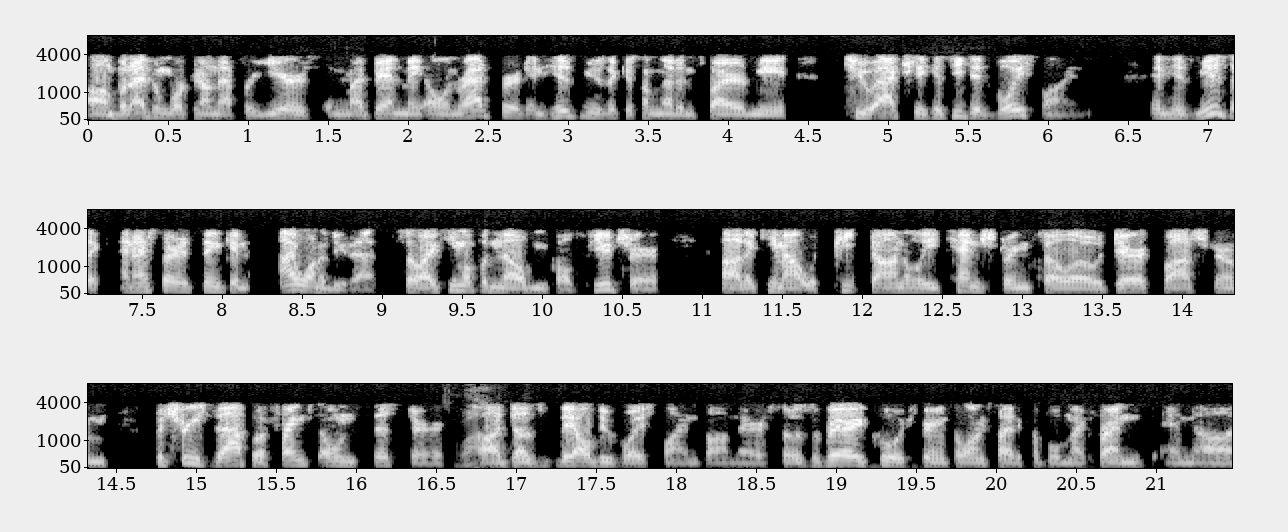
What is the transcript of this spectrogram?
Um, but I've been working on that for years. And my bandmate Owen Radford and his music is something that inspired me to actually because he did voice lines in his music. And I started thinking, I want to do that. So I came up with an album called Future uh, that came out with Pete Donnelly, Ken Stringfellow, Derek Bostrom, Patrice Zappa, Frank's own sister, Wow. uh, does. They all do voice lines on there, so it was a very cool experience alongside a couple of my friends and uh,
